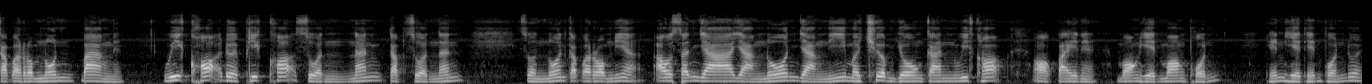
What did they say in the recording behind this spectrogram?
กับอารมณ์น้นบ้างเนี่ยวิเคราะห์ด้วยพิเคราะห์ส่วนนั้นกับส่วนนั้น ส่วนโน้นกับอารมณ์เนี่ยเอาสัญญาอย่างโน้นอย่างนี้มาเชื่อมโยงกันวิเคราะห์ออกไปเนี่ยมองเหตุมองผล เห็นเหตุเห็นผลด้วย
